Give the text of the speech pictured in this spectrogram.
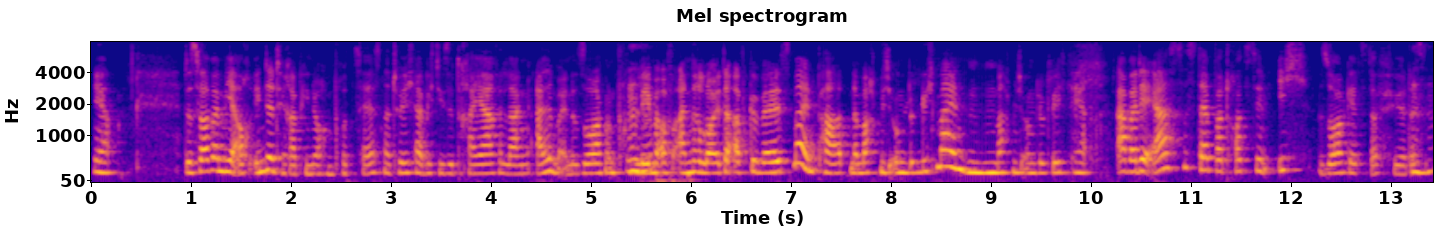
Ja. Das war bei mir auch in der Therapie noch ein Prozess. Natürlich habe ich diese drei Jahre lang alle meine Sorgen und Probleme mhm. auf andere Leute abgewälzt. Mein Partner macht mich unglücklich, mein macht mich unglücklich. Ja. Aber der erste Step war trotzdem, ich sorge jetzt dafür, dass mhm.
